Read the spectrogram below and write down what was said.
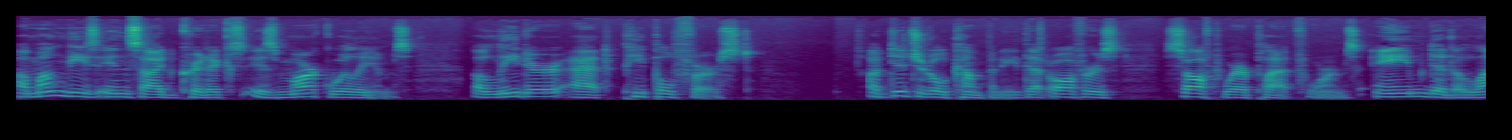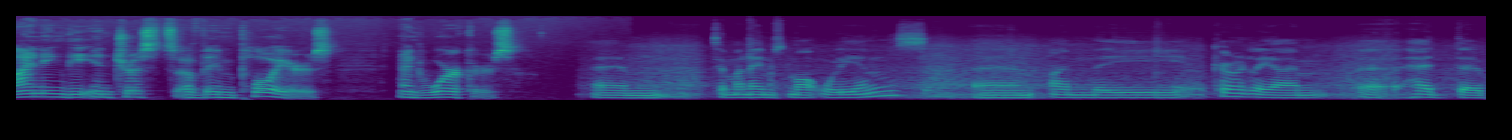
Among these inside critics is Mark Williams, a leader at People First, a digital company that offers software platforms aimed at aligning the interests of employers and workers. Um, so my name's Mark Williams. Um, I'm the currently I'm uh, head the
